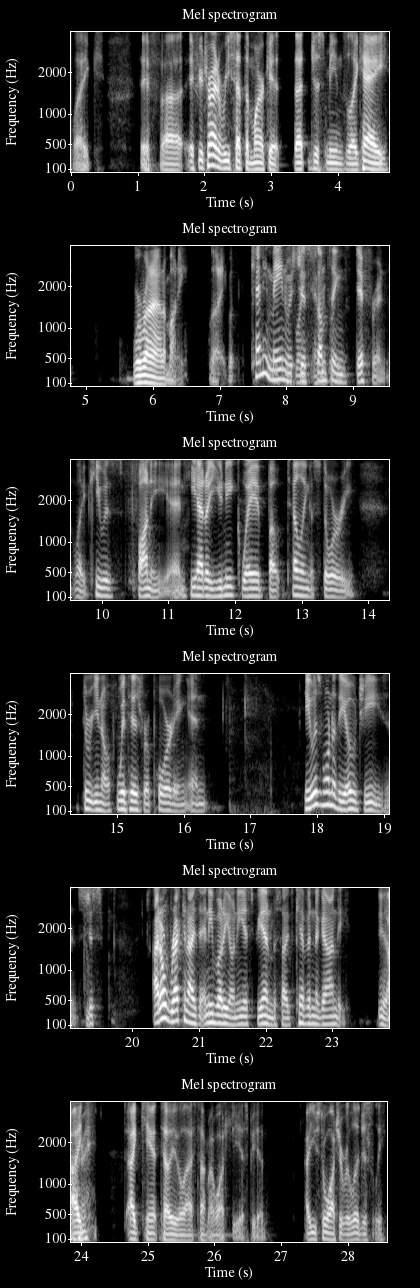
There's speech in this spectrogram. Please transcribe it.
Like if uh, if you're trying to reset the market, that just means like, hey, we're running out of money. Like Kenny Mayne was like just something different. Like he was funny and he had a unique way about telling a story through, you know, with his reporting and he was one of the OGs. It's just I don't recognize anybody on ESPN besides Kevin Negandhi. Yeah, I- right. I can't tell you the last time I watched ESPN. I used to watch it religiously.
